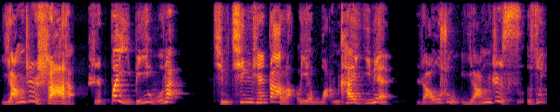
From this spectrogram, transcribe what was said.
杨志杀他是被逼无奈，请青天大老爷网开一面，饶恕杨志死罪。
